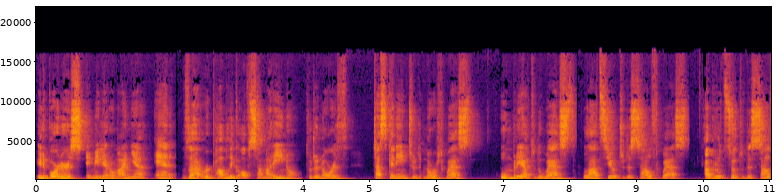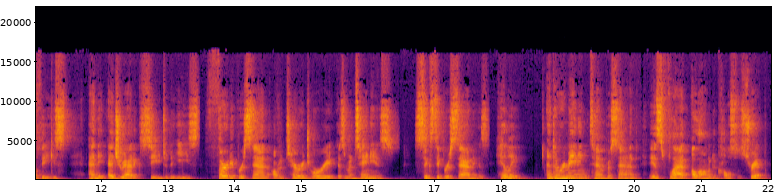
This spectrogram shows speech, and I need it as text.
It borders Emilia-Romagna and the Republic of San Marino to the north, Tuscany to the northwest, Umbria to the west, Lazio to the southwest, Abruzzo to the southeast, and the Adriatic Sea to the east. 30% of the territory is mountainous, 60% is hilly, and the remaining 10% is flat along the coastal strip.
